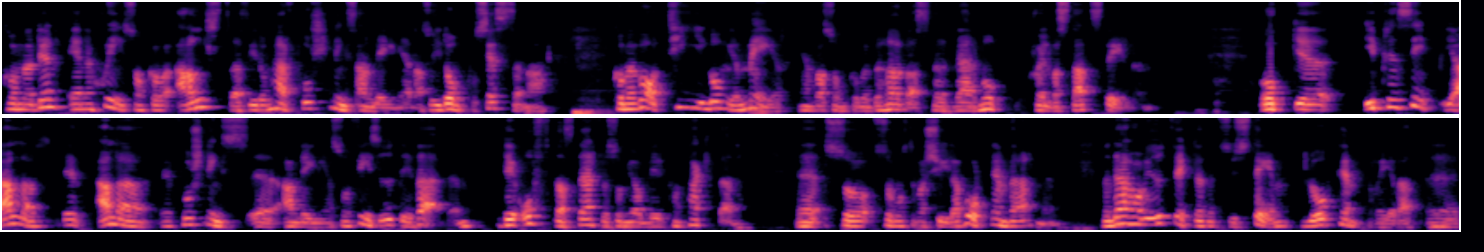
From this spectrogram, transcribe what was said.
kommer den energin som kommer alstras i de här forskningsanläggningarna, alltså i de processerna, kommer vara tio gånger mer än vad som kommer behövas för att värma upp själva stadsdelen. Och eh, i princip i alla, alla eh, forskningsanläggningar som finns ute i världen, det är oftast därför som jag blir kontaktad, eh, så, så måste man kyla bort den värmen. Men där har vi utvecklat ett system, lågtempererat eh,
